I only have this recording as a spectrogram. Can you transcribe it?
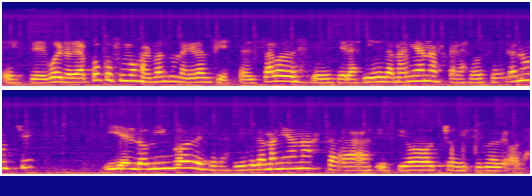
Este, bueno, de a poco fuimos armando una gran fiesta. El sábado desde, desde las 10 de la mañana hasta las 12 de la noche y el domingo desde las 10 de la mañana hasta las 18, 19 horas.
